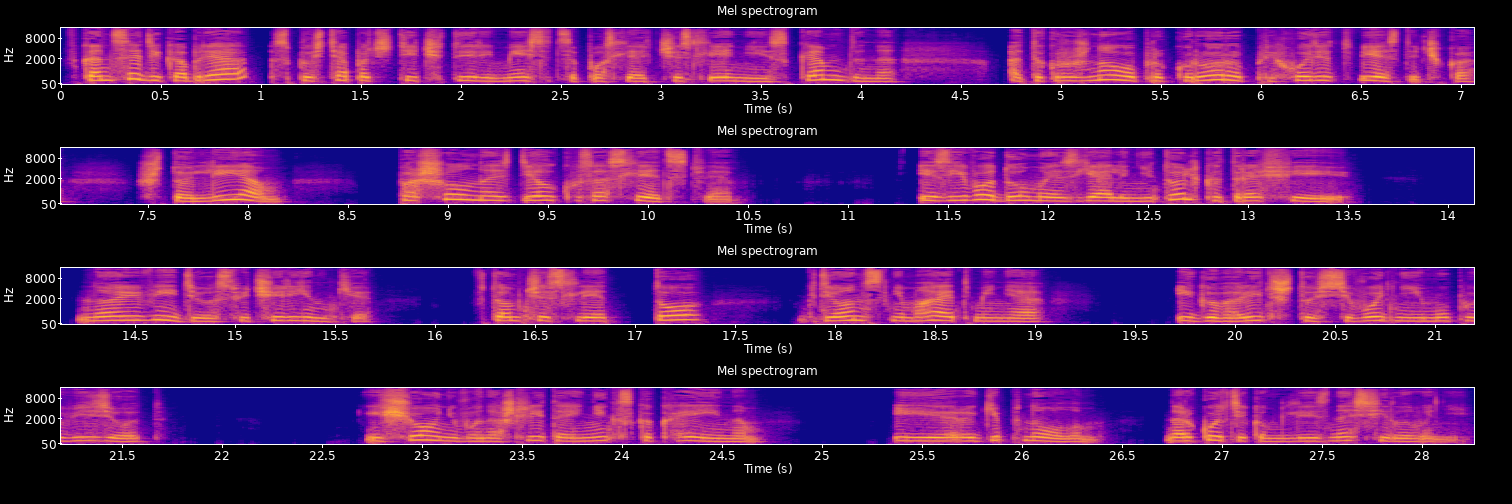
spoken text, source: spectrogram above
В конце декабря, спустя почти 4 месяца после отчисления из Кэмдена, от окружного прокурора приходит весточка, что Лиам пошел на сделку со следствием. Из его дома изъяли не только трофеи, но и видео с вечеринки, в том числе то, где он снимает меня и говорит, что сегодня ему повезет. Еще у него нашли тайник с кокаином и рогипнолом, наркотиком для изнасилований.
